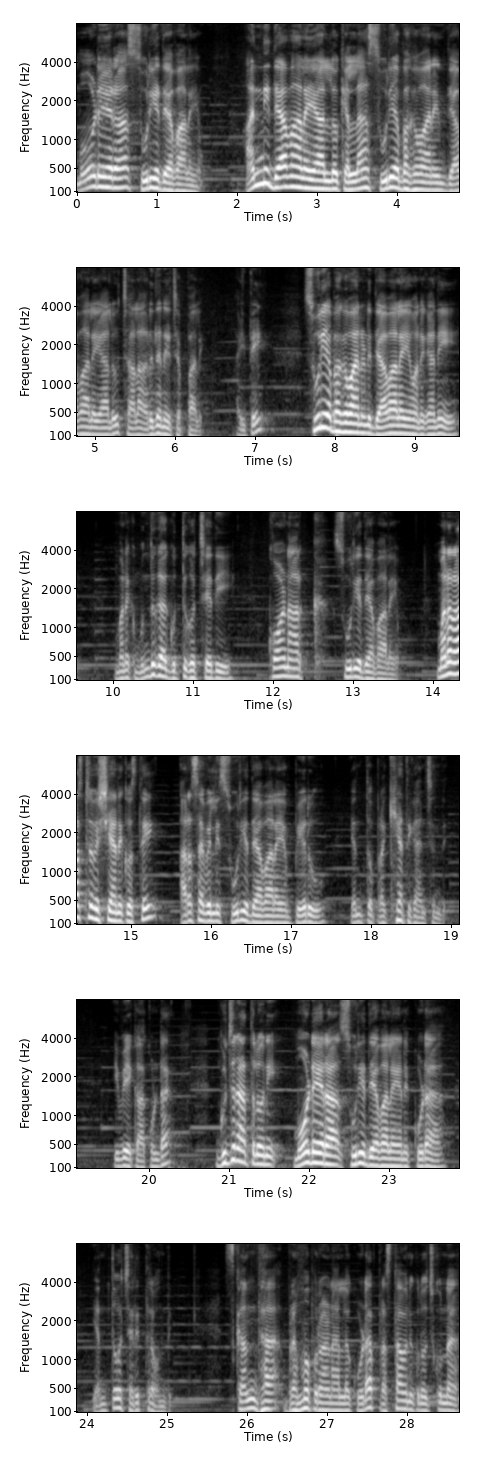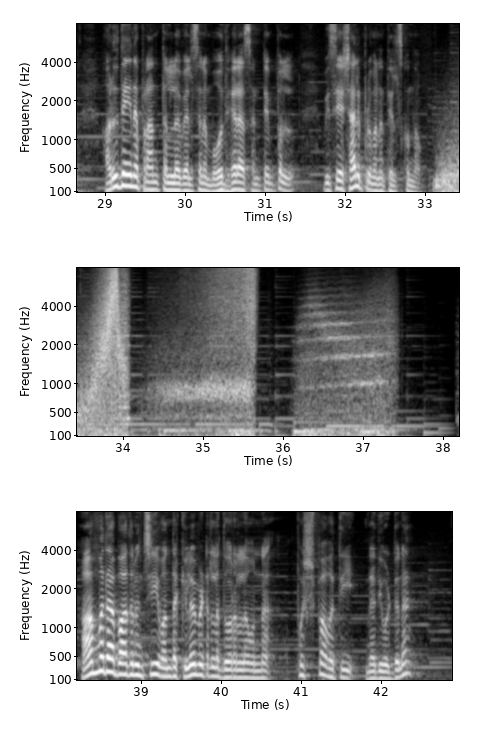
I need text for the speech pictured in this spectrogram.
మోడేరా సూర్య దేవాలయం. అన్ని దేవాలయాల్లోకెల్లా సూర్య భగవానుని దేవాలయాలు చాలా అరుదనే చెప్పాలి. అయితే సూర్య భగవానుని దేవాలయం అనగానే మనకు ముందుగా గుర్తుకొచ్చేది కోణార్క్ సూర్య దేవాలయం. మన రాష్ట్ర విషయానికి వస్తే అరసవెల్లి సూర్య దేవాలయం పేరు ఎంతో ప్రఖ్యాతిగాంచింది. ఇవే కాకుండా గుజరాత్లోని మోడేరా సూర్య దేవాలయానికి కూడా ఎంతో చరిత్ర ఉంది. స్కంధ బ్రహ్మపురాణాల్లో కూడా ప్రస్తావనకు నోచుకున్న అరుదైన ప్రాంతంలో వెలిసిన మోధేరా సన్ టెంపుల్ విశేషాలు ఇప్పుడు మనం తెలుసుకుందాం. అహ్మదాబాద్ నుంచి వంద కిలోమీటర్ల దూరంలో ఉన్న పుష్పవతి నది ఒడ్డున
